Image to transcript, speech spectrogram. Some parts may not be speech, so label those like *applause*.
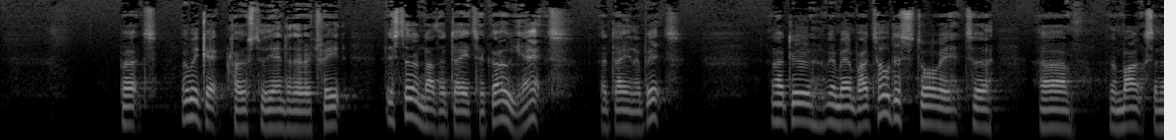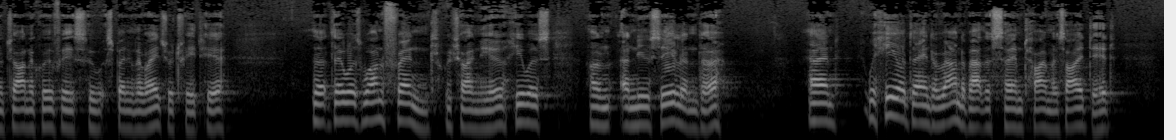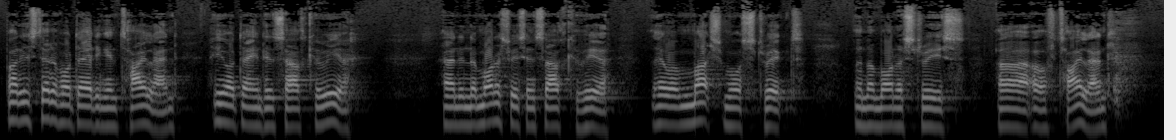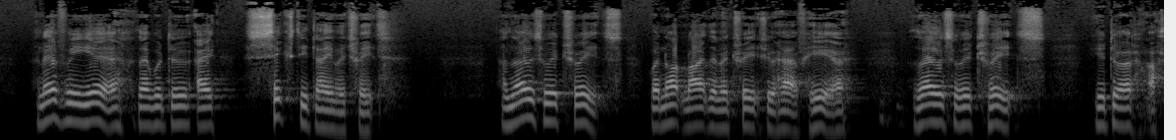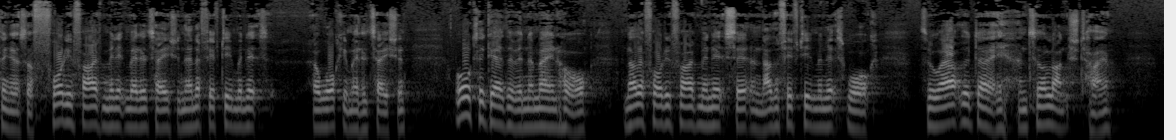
But when we get close to the end of the retreat, there's still another day to go yet, a day and a bit. And I do remember, I told this story to um, the monks and the jhana gurus who were spending the rains retreat here, that there was one friend which I knew. He was an, a New Zealander, and he ordained around about the same time as I did, but instead of ordaining in Thailand, he ordained in South Korea. And in the monasteries in South Korea, they were much more strict than the monasteries uh, of Thailand. And every year they would do a 60 day retreat. And those retreats were not like the retreats you have here. Those retreats, you do, a, I think it's a 45 minute meditation, then a 15 minutes a walking meditation all together in the main hall, another 45 minutes sit, another 15 minutes walk throughout the day until lunchtime.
